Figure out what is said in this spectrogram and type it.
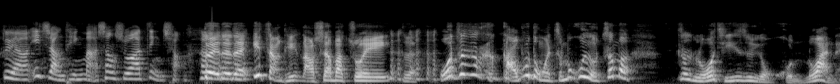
对啊，一涨停马上说要进场。对对对，一涨停老师要不要追？对，我真是搞不懂啊，怎么会有这么这逻辑是有混乱呢？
